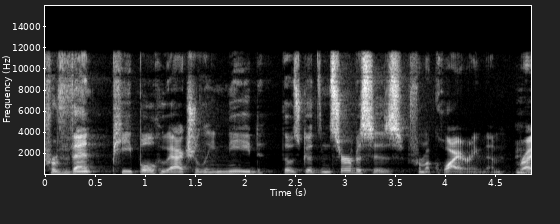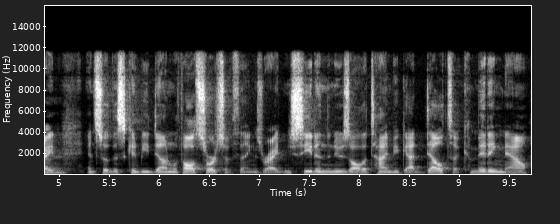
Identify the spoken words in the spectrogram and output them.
prevent people who actually need those goods and services from acquiring them, mm-hmm. right? And so this can be done with all sorts of things, right? You see it in the news all the time. You got Delta committing now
